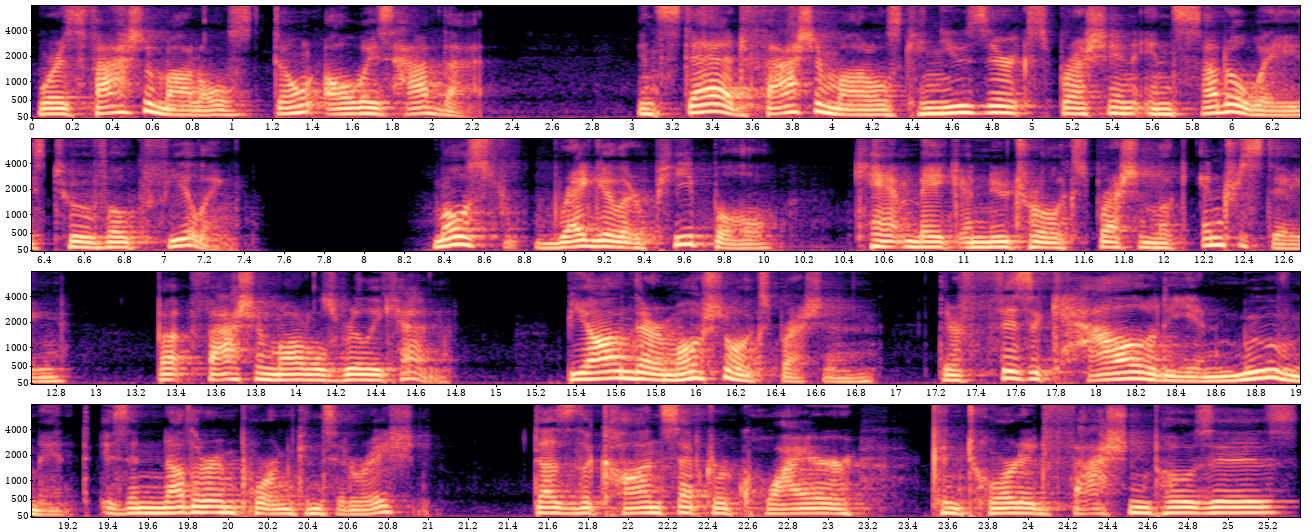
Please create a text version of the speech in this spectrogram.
whereas fashion models don't always have that. Instead, fashion models can use their expression in subtle ways to evoke feeling. Most regular people can't make a neutral expression look interesting, but fashion models really can. Beyond their emotional expression, their physicality and movement is another important consideration. Does the concept require contorted fashion poses?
